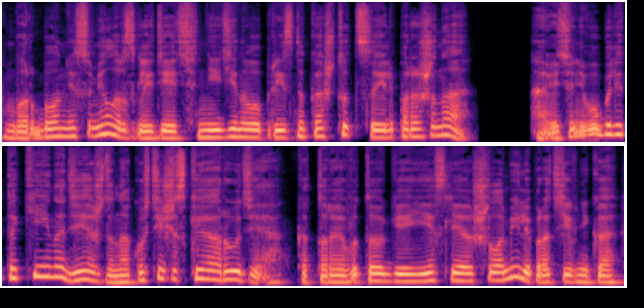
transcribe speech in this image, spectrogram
Бурбон не сумел разглядеть ни единого признака, что цель поражена. А ведь у него были такие надежды на акустическое орудие, которые в итоге, если ошеломили противника,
